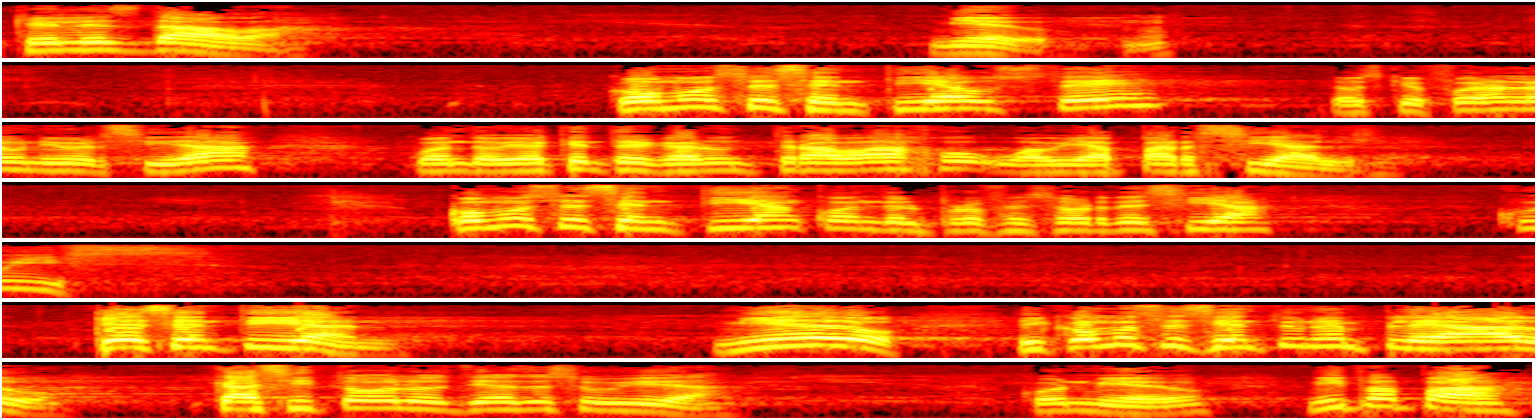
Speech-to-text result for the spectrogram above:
¿Qué les daba? Miedo, ¿no? ¿Cómo se sentía usted, los que fueron a la universidad, cuando había que entregar un trabajo o había parcial? ¿Cómo se sentían cuando el profesor decía quiz? ¿Qué sentían? Miedo. ¿Y cómo se siente un empleado casi todos los días de su vida? Con miedo. Mi papá,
